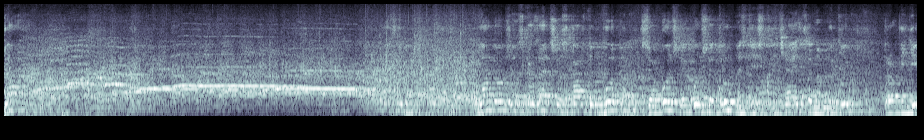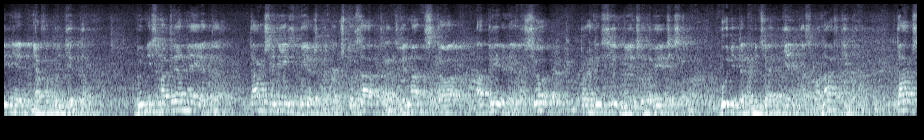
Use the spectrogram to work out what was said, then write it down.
Я... Спасибо. Я должен сказать, что с каждым годом все больше и больше трудностей встречается на пути проведения Дня факультета. Но несмотря на это, также неизбежно, как что завтра, 12 апреля, все прогрессивное человечество будет отмечать День космонавтики, также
